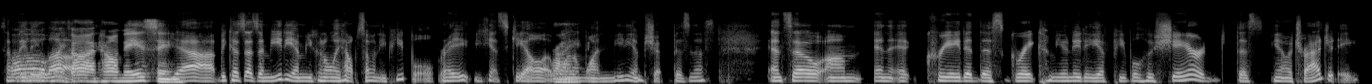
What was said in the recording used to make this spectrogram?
somebody oh, they love. Oh my God, how amazing. Yeah. Because as a medium, you can only help so many people, right? You can't scale a right. one-on-one mediumship business. And so um, and it created this great community of people who shared this, you know, a tragedy.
